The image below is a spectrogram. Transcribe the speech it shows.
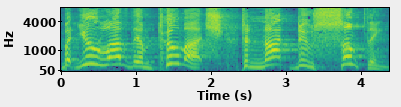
but you loved them too much to not do something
